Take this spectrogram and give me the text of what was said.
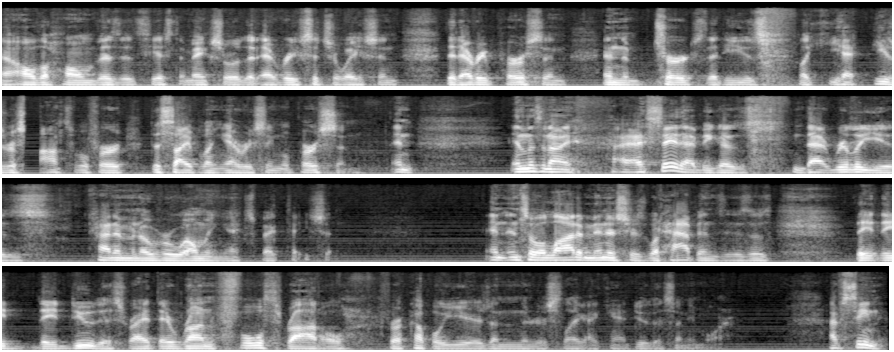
uh, all the home visits. He has to make sure that every situation, that every person in the church, that he's like he ha- he's responsible for discipling every single person. And and listen, I I say that because that really is kind of an overwhelming expectation. And and so a lot of ministers, what happens is, is they, they, they do this, right? They run full throttle for a couple years and they're just like, I can't do this anymore. I've seen it.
